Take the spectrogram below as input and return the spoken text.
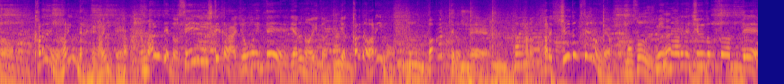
あの体に悪いんだよね、悪いんで、あ。る程度成人してから味を覚えてやるのはいいの、いや、体悪いもん、分かってるんで、あのあれ、中毒性あるんだよ、まあそうですね。みんなあれで中毒性あって、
